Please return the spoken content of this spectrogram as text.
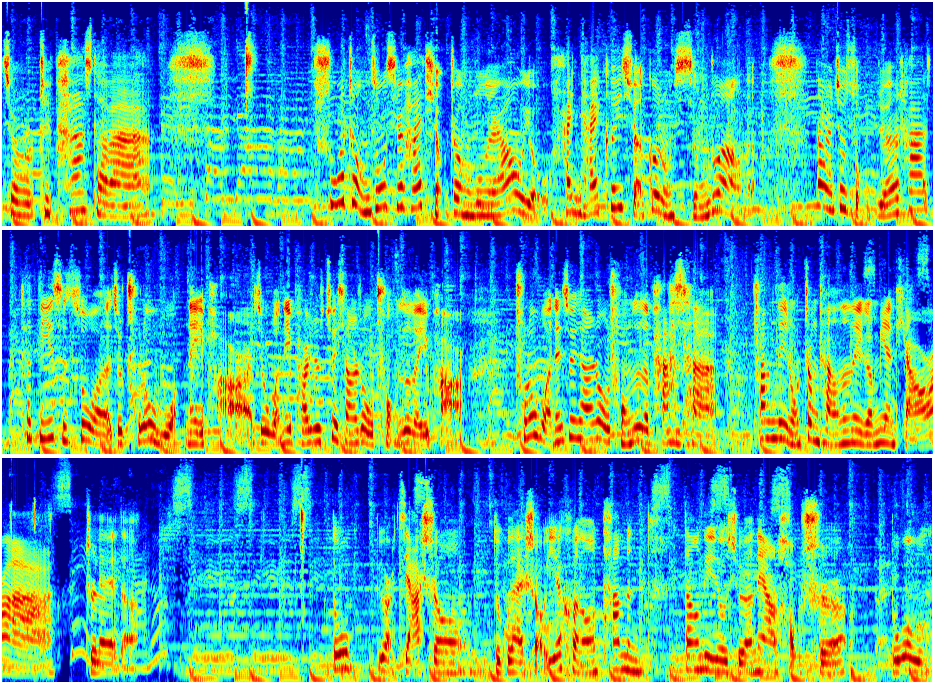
就是这 pasta 吧，说正宗其实还挺正宗的。然后有还你还可以选各种形状的，但是就总觉得他他第一次做的，就除了我那一盘儿，就我那盘儿是最像肉虫子的一盘儿，除了我那最像肉虫子的 pasta，他们那种正常的那个面条啊之类的。都有点夹生，就不太熟，也可能他们当地就觉得那样好吃。不过我们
